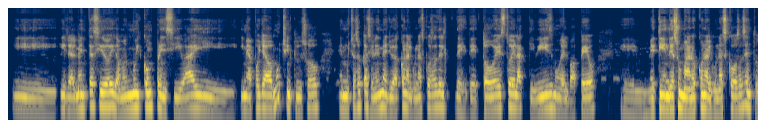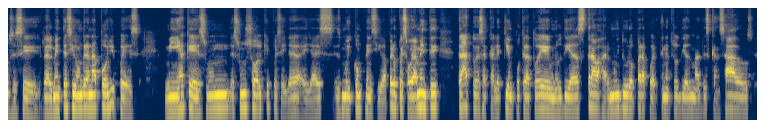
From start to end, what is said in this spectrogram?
y, y, realmente ha sido, digamos, muy comprensiva y, y me ha apoyado mucho, incluso en muchas ocasiones me ayuda con algunas cosas de, de, todo esto del activismo, del vapeo, eh, me tiende su mano con algunas cosas, entonces eh, realmente ha sido un gran apoyo y pues mi hija que es un, es un sol que pues ella, ella es, es muy comprensiva, pero pues obviamente trato de sacarle tiempo, trato de unos días trabajar muy duro para poder tener otros días más descansados,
